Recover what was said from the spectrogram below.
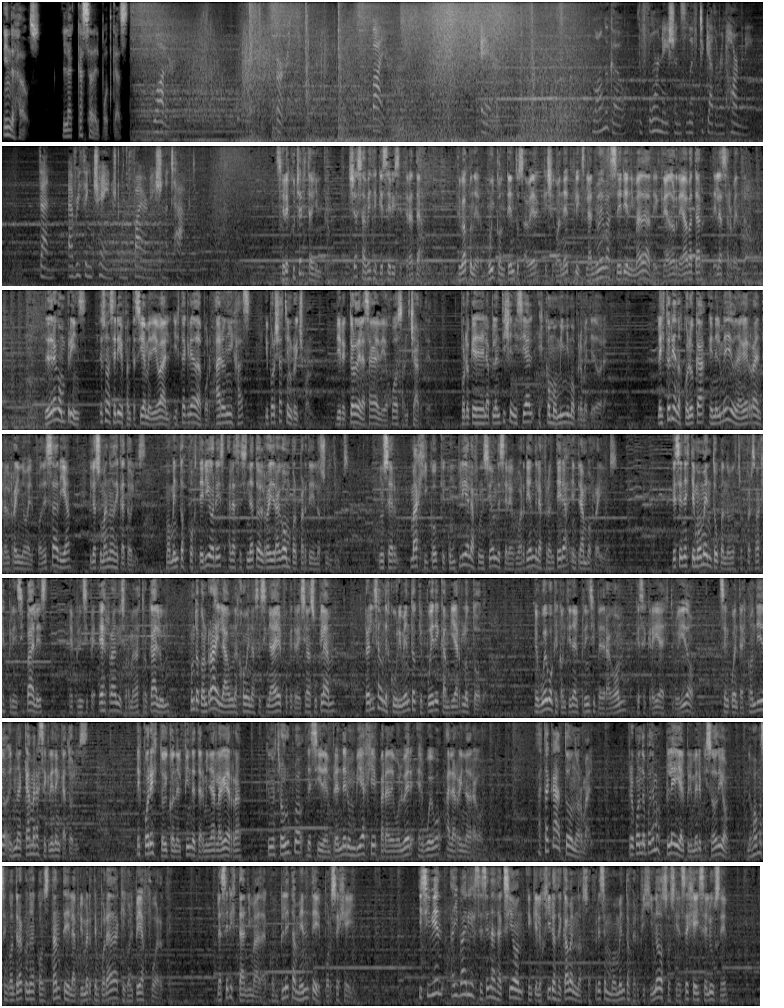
In the House, la casa del podcast. Water. Earth. Fire. Air. Long ago, the four nations lived together in harmony. Then, everything changed when the Fire Nation attacked. Si al escuchar esta intro ya sabes de qué serie se trata, te va a poner muy contento saber que llegó a Netflix la nueva serie animada del creador de Avatar, de Lazar Bender. The Dragon Prince es una serie de fantasía medieval y está creada por Aaron Ihas y por Justin Richmond, director de la saga de videojuegos Uncharted, por lo que desde la plantilla inicial es como mínimo prometedora. La historia nos coloca en el medio de una guerra entre el reino elfo de Sadia y los humanos de Catolis, momentos posteriores al asesinato del rey dragón por parte de los últimos, un ser mágico que cumplía la función de ser el guardián de la frontera entre ambos reinos. Es en este momento cuando nuestros personajes principales, el príncipe Esran y su hermanastro Calum, junto con Rayla, una joven asesina elfo que traiciona a su clan, realizan un descubrimiento que puede cambiarlo todo. El huevo que contiene el príncipe dragón, que se creía destruido, se encuentra escondido en una cámara secreta en Catolis. Es por esto y con el fin de terminar la guerra, que nuestro grupo decide emprender un viaje para devolver el huevo a la reina dragón. Hasta acá todo normal. Pero cuando ponemos play al primer episodio, nos vamos a encontrar con una constante de la primera temporada que golpea fuerte. La serie está animada completamente por CGI. Y si bien hay varias escenas de acción en que los giros de cámara nos ofrecen momentos vertiginosos y el CGI se luce,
